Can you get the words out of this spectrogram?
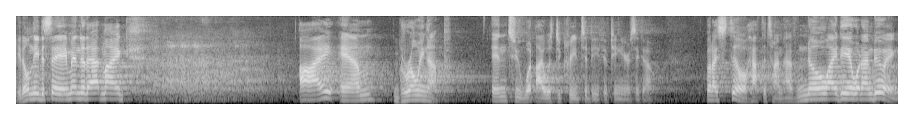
You don't need to say amen to that, Mike. I am growing up into what I was decreed to be 15 years ago. But I still, half the time, have no idea what I'm doing.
